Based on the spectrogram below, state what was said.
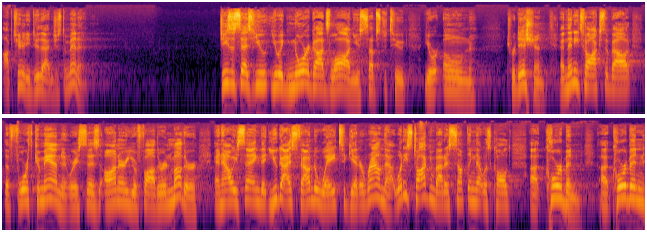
opportunity to do that in just a minute. Jesus says you, you ignore God's law and you substitute your own tradition. And then he talks about the fourth commandment where he says, Honor your father and mother, and how he's saying that you guys found a way to get around that. What he's talking about is something that was called uh, Corban. Uh, Corban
